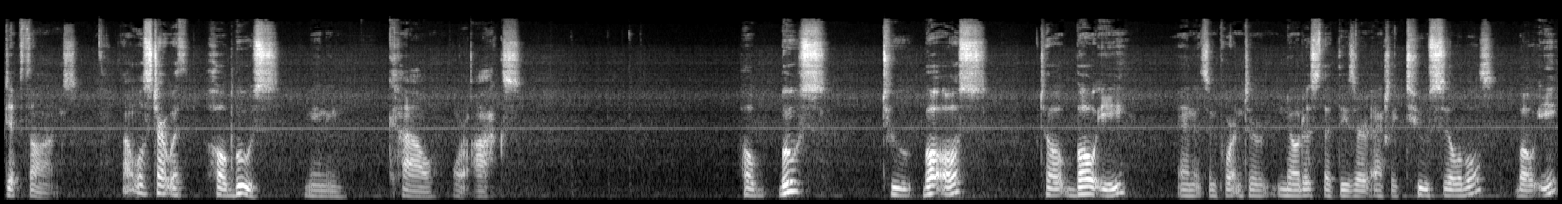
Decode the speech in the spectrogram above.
diphthongs. Uh, we'll start with hobus, meaning cow or ox. Hobus to boos to boi, and it's important to notice that these are actually two syllables, boi.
